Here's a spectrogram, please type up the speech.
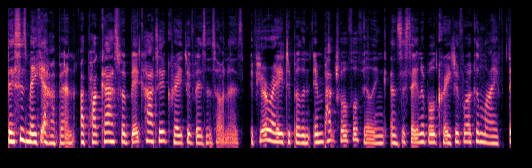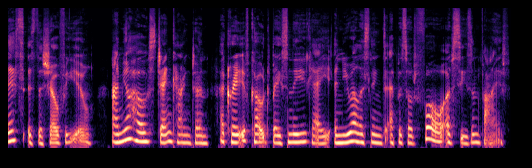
This is Make It Happen, a podcast for big hearted creative business owners. If you're ready to build an impactful, fulfilling, and sustainable creative work and life, this is the show for you. I'm your host, Jen Carrington, a creative coach based in the UK, and you are listening to episode 4 of season 5.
